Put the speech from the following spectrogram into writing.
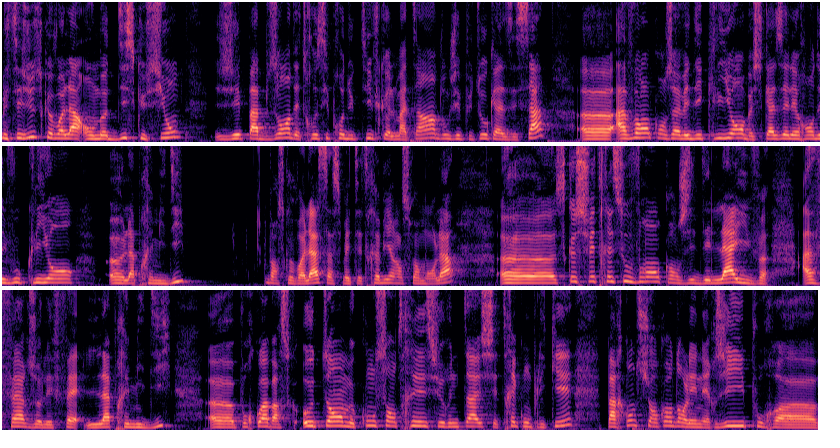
Mais c'est juste que voilà, en mode discussion, j'ai pas besoin d'être aussi productive que le matin, donc j'ai plutôt casé ça. Euh, avant, quand j'avais des clients, ben, je casais les rendez-vous clients euh, l'après-midi. Parce que voilà, ça se mettait très bien à ce moment-là. Euh, ce que je fais très souvent quand j'ai des lives à faire, je les fais l'après-midi. Euh, pourquoi? Parce qu'autant me concentrer sur une tâche, c'est très compliqué. Par contre, je suis encore dans l'énergie pour, euh,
